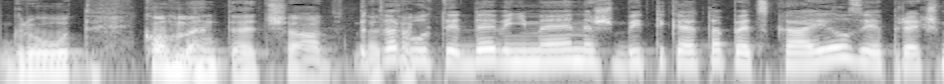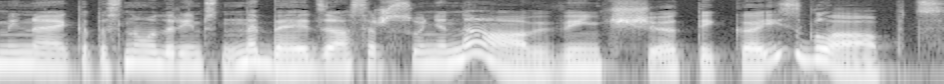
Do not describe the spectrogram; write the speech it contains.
grūti komentēt šādu. Bet varbūt tie deviņi mēneši bija tikai tāpēc, kā Ilzi iepriekš minēja, ka tas nodarījums nebeidzās ar suņa nāvi. Viņš tika izglābts.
